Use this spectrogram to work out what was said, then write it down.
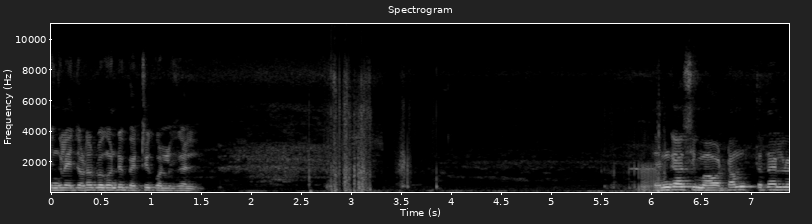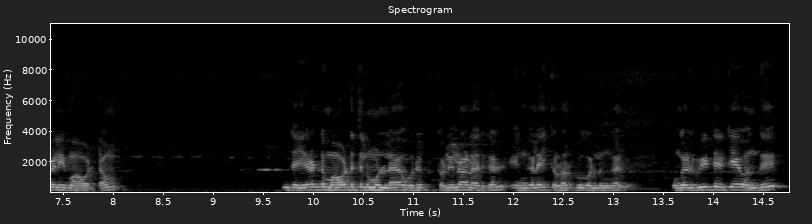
எங்களை தொடர்பு கொண்டு பெற்றுக்கொள்ளுங்கள் தென்காசி மாவட்டம் திருநெல்வேலி மாவட்டம். இந்த இரண்டு மாவட்டத்திலும் உள்ள ஒரு தொழிலாளர்கள் எங்களை தொடர்பு கொள்ளுங்கள். உங்கள் வீட்டிற்கே வந்து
